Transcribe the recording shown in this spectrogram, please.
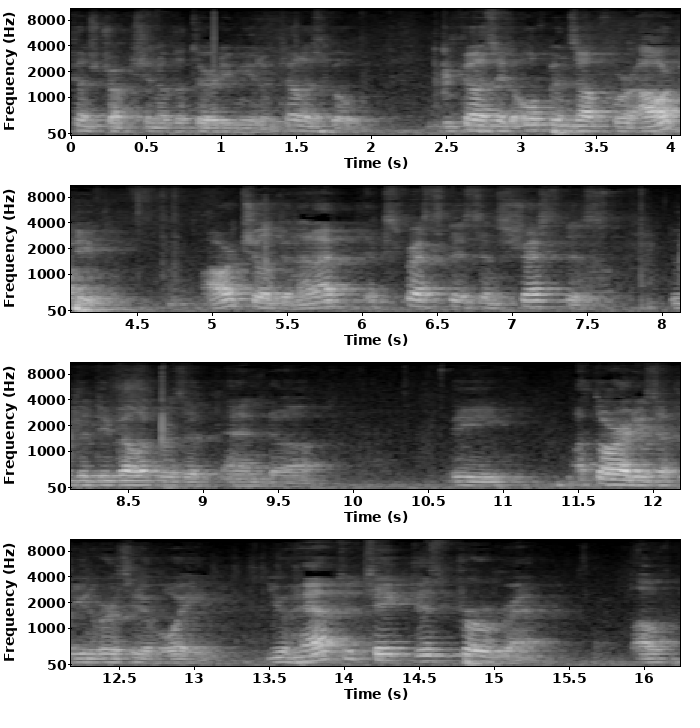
construction of the 30 meter telescope because it opens up for our people, our children. And I've expressed this and stressed this to the developers and uh, the authorities at the University of Hawaii. You have to take this program of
